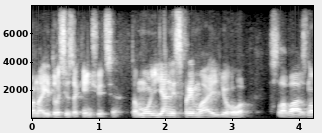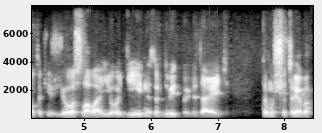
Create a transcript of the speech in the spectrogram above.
вона і досі закінчується. Тому я не сприймаю його слова. Знов таки ж його слова і його дії не завжди відповідають тому, що треба.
